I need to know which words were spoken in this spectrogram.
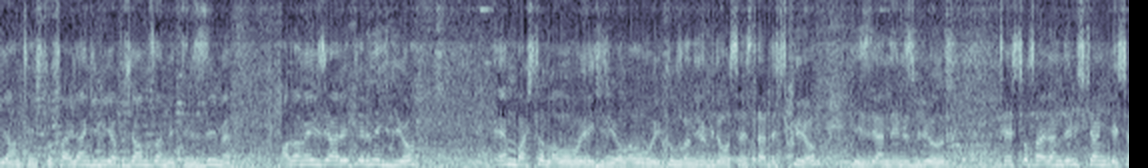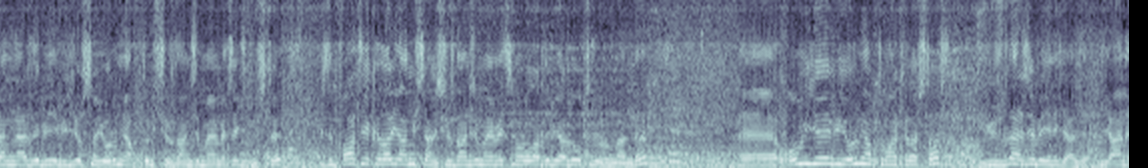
Bir an Testo Taylan gibi yapacağımı zannettiniz değil mi? Adam ev ziyaretlerine gidiyor. En başta lavaboya giriyor, lavaboyu kullanıyor. Bir de o sesler de çıkıyor. İzleyenleriniz biliyordur. Testo Taylan demişken geçenlerde bir videosuna yorum yaptım. Şırdancı Mehmet'e gitmişti. Bizim Fatih'e kadar gelmiş yani. Şırdancı Mehmet'in oralarda bir yerde oturuyorum ben de. Ee, o videoya bir yorum yaptım arkadaşlar. Yüzlerce beğeni geldi. Yani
